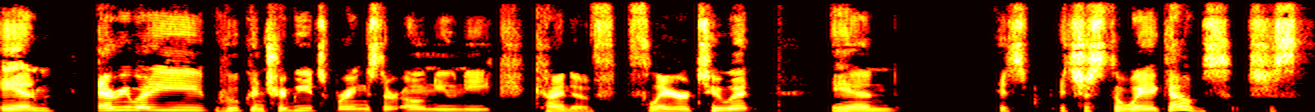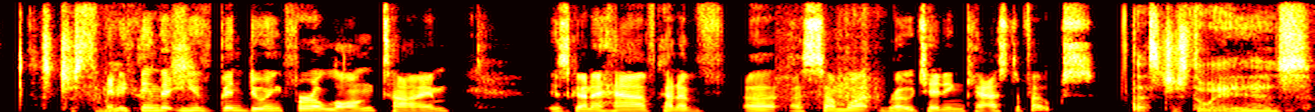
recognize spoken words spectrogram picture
and everybody who contributes brings their own unique kind of flair to it and it's it's just the way it goes it's just It's just the way it anything that you've been doing for a long time is going to have kind of a, a somewhat rotating cast of folks That's just the way it is.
